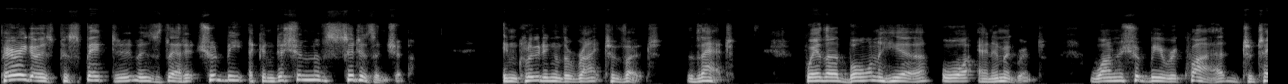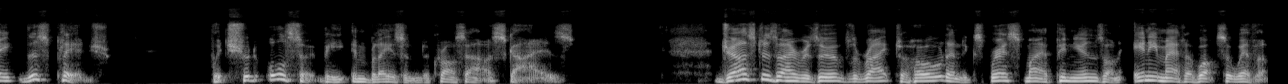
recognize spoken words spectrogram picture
Perigo's perspective is that it should be a condition of citizenship, including the right to vote, that, whether born here or an immigrant, one should be required to take this pledge which should also be emblazoned across our skies. Just as I reserve the right to hold and express my opinions on any matter whatsoever,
